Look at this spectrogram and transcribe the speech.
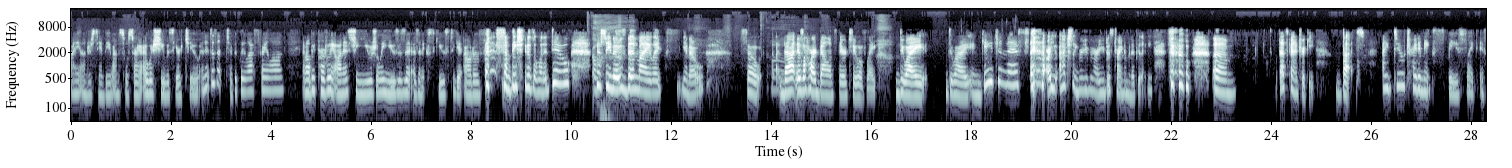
I understand, babe. I'm so sorry. I wish she was here too. And it doesn't typically last very long. And I'll be perfectly honest, she usually uses it as an excuse to get out of something she doesn't want to do oh, because she knows then my, like, you know, So that is a hard balance there too of like, do I do I engage in this? Are you actually grieving? Or are you just trying to manipulate me? So um, that's kind of tricky. But I do try to make space, like if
